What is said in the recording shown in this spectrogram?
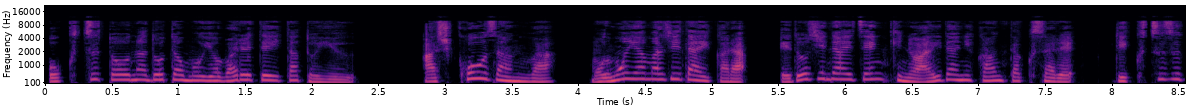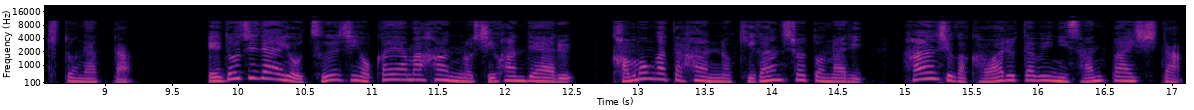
奥津島などとも呼ばれていたという。足鉱山は、桃山時代から江戸時代前期の間に干拓され、陸続きとなった。江戸時代を通じ岡山藩の師範である鴨形藩の祈願所となり、藩主が変わるたびに参拝した。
